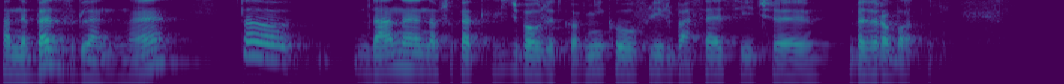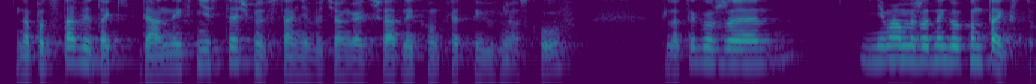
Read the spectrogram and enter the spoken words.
Dane bezwzględne to dane np. liczba użytkowników, liczba sesji czy bezrobotni. Na podstawie takich danych nie jesteśmy w stanie wyciągać żadnych konkretnych wniosków, dlatego że nie mamy żadnego kontekstu.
